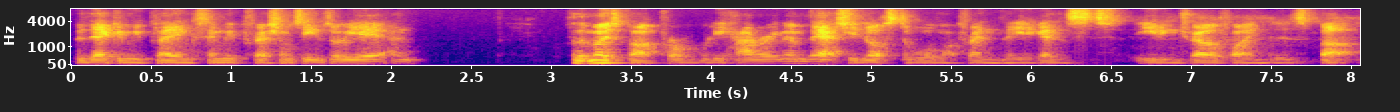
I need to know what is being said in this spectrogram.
but they're going to be playing semi-professional teams all year, and for the most part, probably hammering them. They actually lost a warm up friendly against Ealing Trailfinders, but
